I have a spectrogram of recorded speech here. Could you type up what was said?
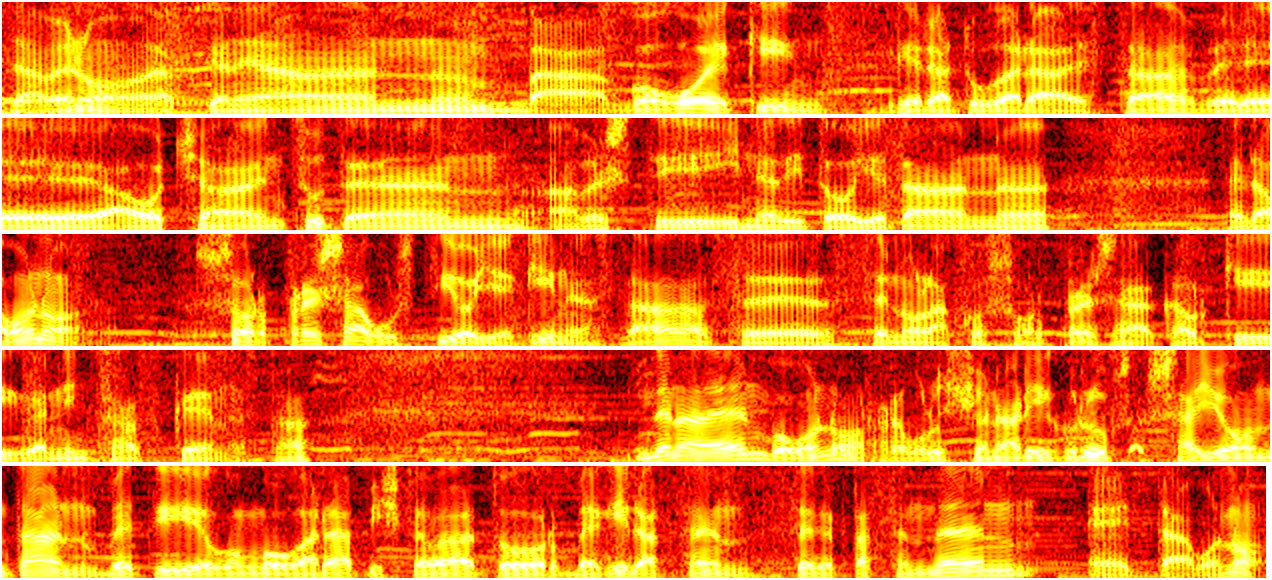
Eta, bueno, azkenean, ba, gogoekin geratu gara, ez da? Bere ahotsa entzuten, abesti ineditoietan, eta, bueno, sorpresa guzti hoiekin, ez da? Ze, zenolako sorpresa aurki genintzazken, ez da? Dena den, bo, bueno, Revolutionary Grooves saio hontan beti egongo gara pixka bat hor begiratzen ze gertatzen den, eta, bueno,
